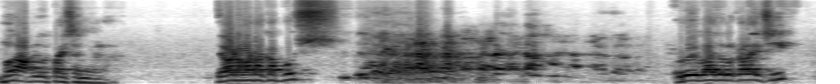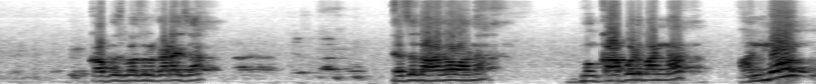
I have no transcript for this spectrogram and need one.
मग आपल्याला पैसा मिळणार. एवढा मोठा कापूस? रुई बाजूला काढायची. कापूस बाजूला काढायचा. त्याचा धागा वाहणार मग कापड बांधणार. आणि मग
